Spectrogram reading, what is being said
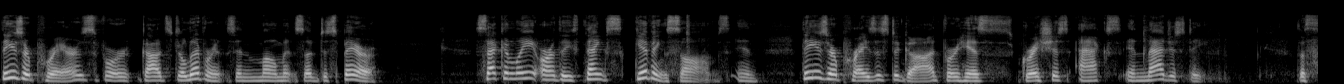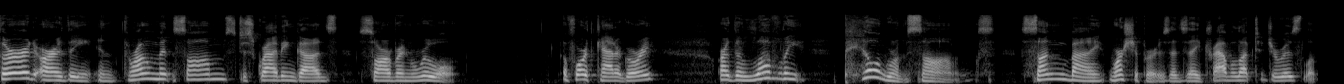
these are prayers for God's deliverance in moments of despair. Secondly, are the Thanksgiving Psalms, and these are praises to God for his gracious acts in majesty. The third are the enthronement Psalms describing God's sovereign rule. A fourth category are the lovely pilgrim songs sung by worshipers as they travel up to Jerusalem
